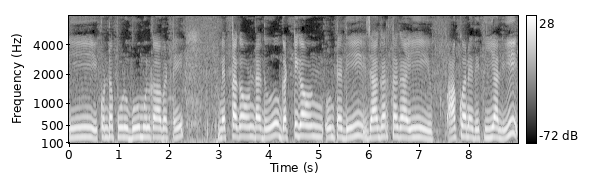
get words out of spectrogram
ఈ కొండపూడు భూములు కాబట్టి మెత్తగా ఉండదు గట్టిగా ఉం- ఉంటుంది. జాగ్రత్తగా ఈ ఆకు అనేది తీయాలి.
